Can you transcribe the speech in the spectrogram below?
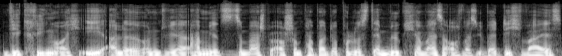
wir kriegen euch eh alle und wir haben jetzt zum Beispiel auch schon Papadopoulos, der möglicherweise auch was über dich weiß.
